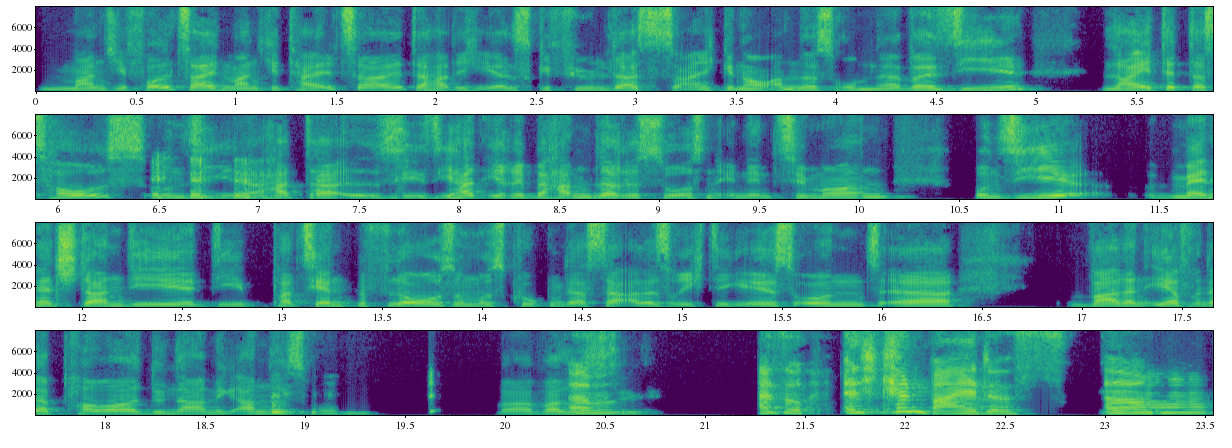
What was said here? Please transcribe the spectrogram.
manche Vollzeit, manche Teilzeit. Da hatte ich eher das Gefühl, da ist es eigentlich genau andersrum, ne? weil sie leitet das Haus und sie hat da, sie, sie hat ihre Behandlerressourcen in den Zimmern und sie managt dann die, die Patientenflows und muss gucken, dass da alles richtig ist und äh, war dann eher von der Power-Dynamik andersrum. War, war ähm, lustig. Um, also ich kenne beides. Ja. Ähm,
